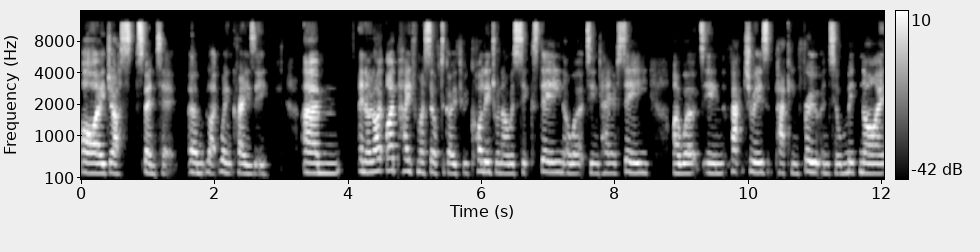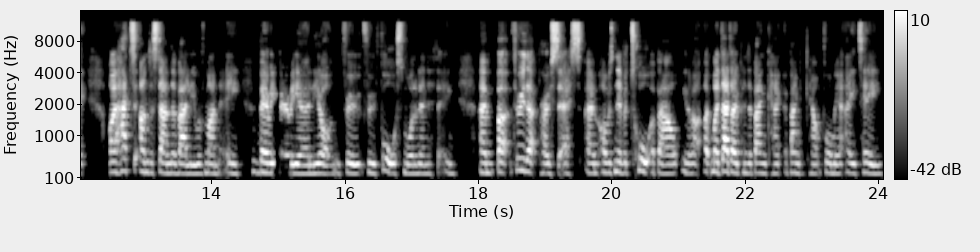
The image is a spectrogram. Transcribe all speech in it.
i just spent it um, like went crazy. Um, you know, I, I paid for myself to go through college when I was 16. I worked in KFC. I worked in factories packing fruit until midnight. I had to understand the value of money mm-hmm. very, very early on through through force more than anything. Um, but through that process, um, I was never taught about, you know, my dad opened a bank a bank account for me at 18.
